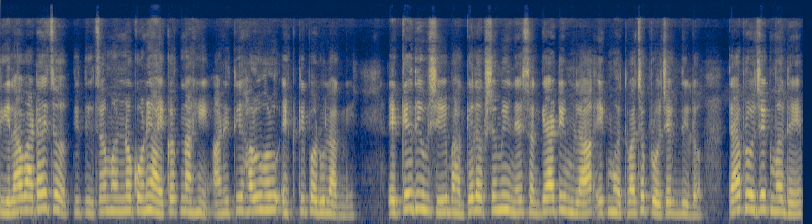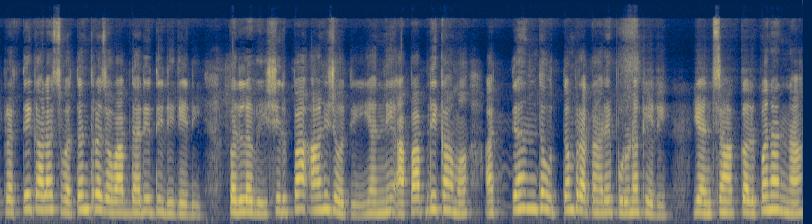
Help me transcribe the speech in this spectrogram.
तिला वाटायचं की तिचं म्हणणं कोणी ऐकत नाही आणि ती हळूहळू एकटी पडू लागली. एके दिवशी भाग्यलक्ष्मीने सगळ्या टीमला एक महत्त्वाचं प्रोजेक्ट दिलं. त्या प्रोजेक्टमध्ये प्रत्येकाला स्वतंत्र जबाबदारी दिली गेली. पल्लवी शिल्पा आणि ज्योती यांनी आपापली कामं अत्यंत उत्तम प्रकारे पूर्ण केली. यांच्या कल्पनांना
